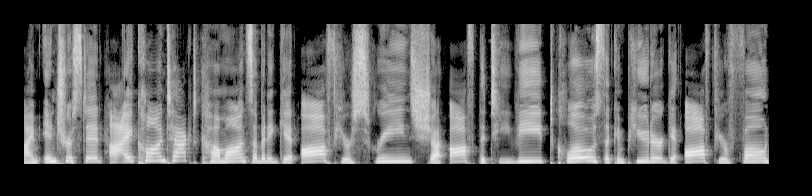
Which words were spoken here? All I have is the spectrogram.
I'm interested. Eye contact, come on, somebody get off your screens, shut off the TV, close the computer, get off your phone,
